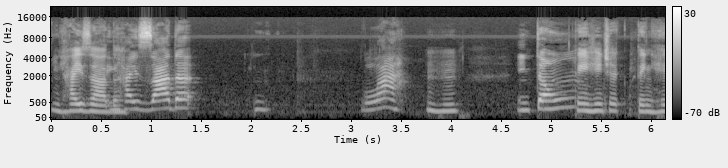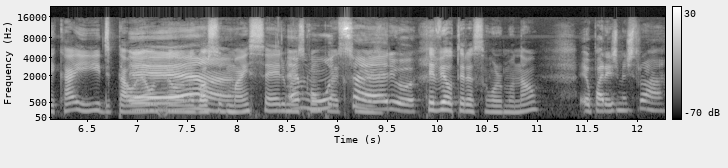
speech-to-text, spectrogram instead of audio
Enraizada. enraizada lá. Uhum. Então, Tem gente que tem recaída e tal. É, um, é um É. negócio mais sério, é mais muito complexo mesmo. sério. Teve alteração hormonal? Eu parei de menstruar.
